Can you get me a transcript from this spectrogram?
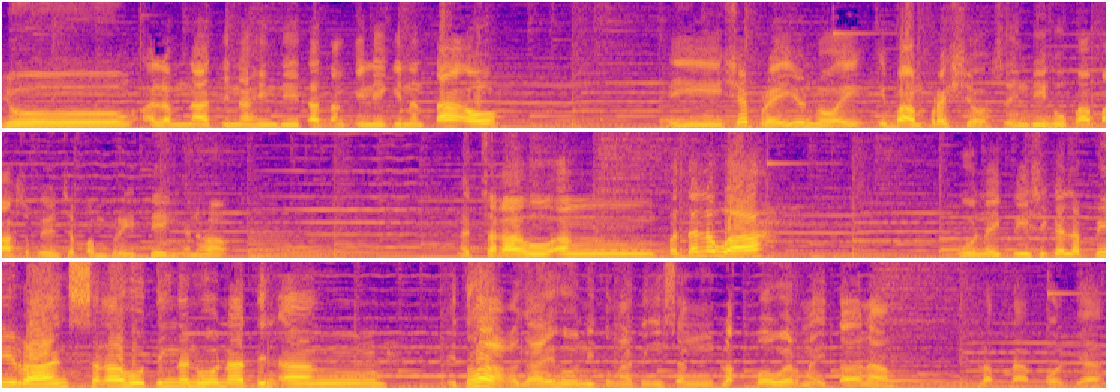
Yung alam natin na hindi tatangkilikin ng tao, eh, syempre, yun ho, eh, iba ang presyo. So, hindi ho papasok yun sa pambreeding. Ano ho? At saka ho, ang padalawa, unay physical appearance, saka ho, tingnan ho natin ang, ito ha, kagaya ho nitong ating isang black bower na ito, ano? Black dapple, yan.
